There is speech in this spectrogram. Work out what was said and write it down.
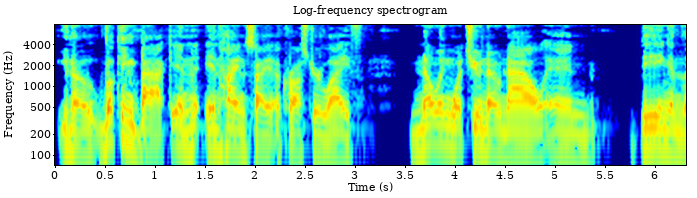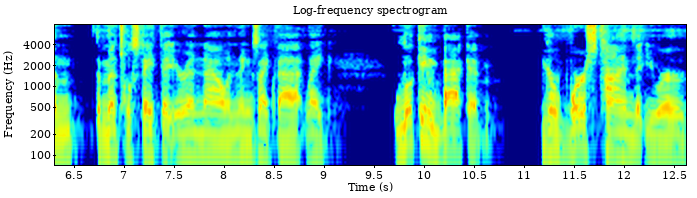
you know looking back in in hindsight across your life knowing what you know now and being in the the mental state that you're in now and things like that like looking back at your worst time that you were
